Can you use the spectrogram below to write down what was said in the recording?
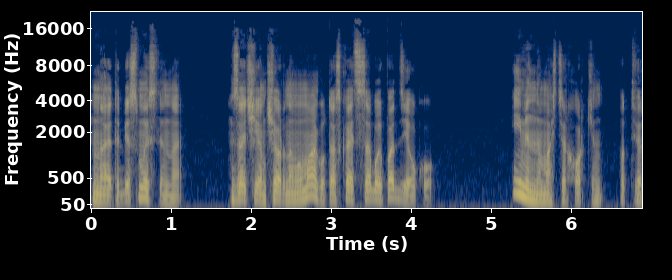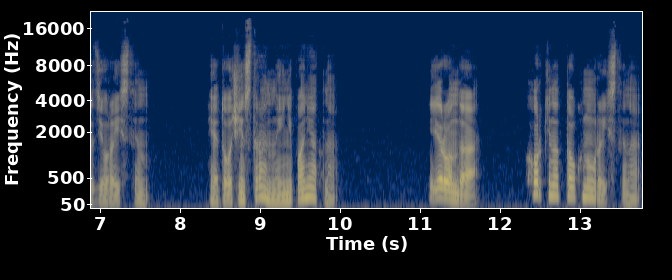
«Но это бессмысленно. Зачем черному магу таскать с собой подделку?» «Именно, мастер Хоркин», — подтвердил Рейслин. «Это очень странно и непонятно». «Ерунда. Хоркин оттолкнул Рейстлина.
